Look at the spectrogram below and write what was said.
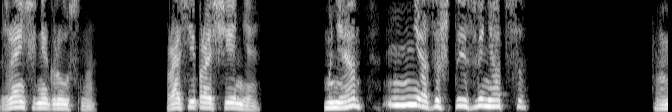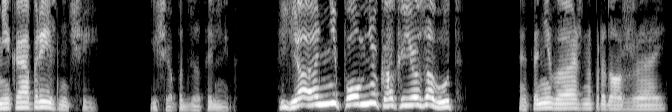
женщине грустно. Проси прощения». «Мне не за что извиняться». «Не капризничай», — еще подзатыльник. «Я не помню, как ее зовут». «Это неважно, продолжай».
